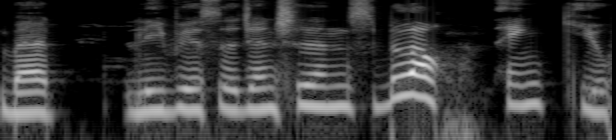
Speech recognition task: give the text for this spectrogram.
but leave your suggestions below. Thank you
